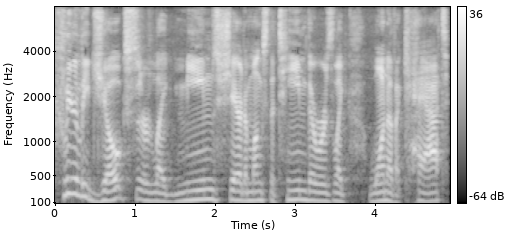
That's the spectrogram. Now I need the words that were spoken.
clearly jokes or like memes shared amongst the team. There was like one of a cat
